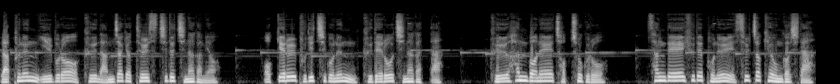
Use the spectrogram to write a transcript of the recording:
라프는 일부러 그 남자 곁을 스치듯 지나가며 어깨를 부딪히고는 그대로 지나갔다. 그 한 번의 접촉으로 상대의 휴대폰을 슬쩍 해온 것이다.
